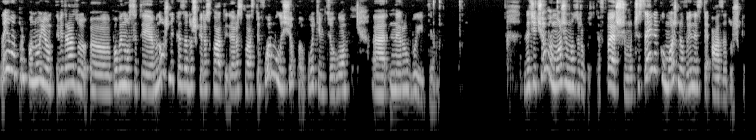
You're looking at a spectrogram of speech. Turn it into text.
Але я вам пропоную відразу е, повиносити множники за дужки, розкласти, формули, щоб потім цього е, не робити. Значить, що ми можемо зробити? В першому чисельнику можна винести А за дужки.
